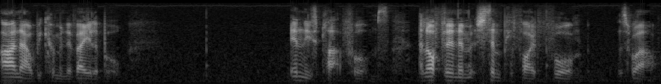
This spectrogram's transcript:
are now becoming available in these platforms and often in a much simplified form as well.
